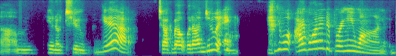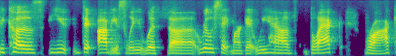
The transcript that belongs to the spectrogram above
um, you know to yeah talk about what i'm doing you, I wanted to bring you on because you there, obviously with the real estate market, we have BlackRock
